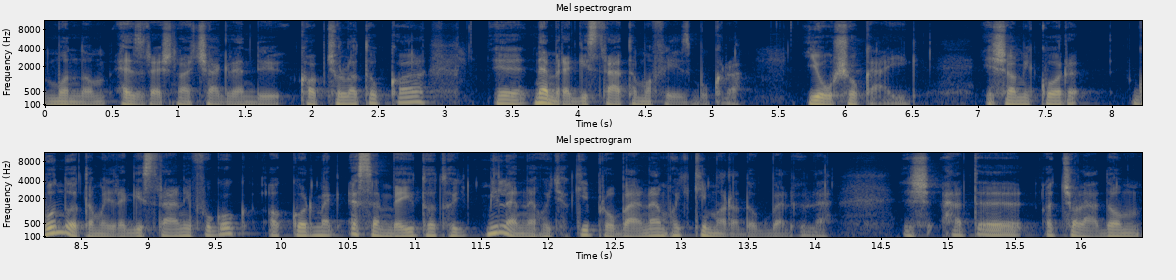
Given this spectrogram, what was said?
mondom, ezres nagyságrendű kapcsolatokkal, nem regisztráltam a Facebookra. Jó sokáig. És amikor gondoltam, hogy regisztrálni fogok, akkor meg eszembe jutott, hogy mi lenne, hogyha kipróbálnám, hogy kimaradok belőle. És hát a családom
